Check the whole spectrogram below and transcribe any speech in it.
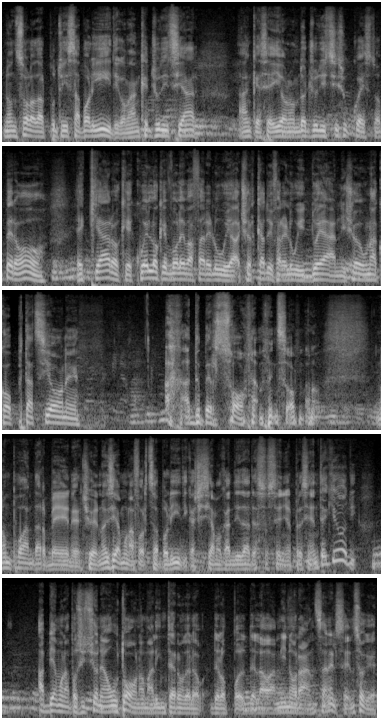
non solo dal punto di vista politico ma anche giudiziario anche se io non do giudizi su questo, però è chiaro che quello che voleva fare lui, ha cercato di fare lui in due anni, cioè una cooptazione ad personam, insomma, no? non può andare bene, cioè, noi siamo una forza politica, ci siamo candidati a sostegno del Presidente Chiodi, abbiamo una posizione autonoma all'interno della minoranza, nel senso che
